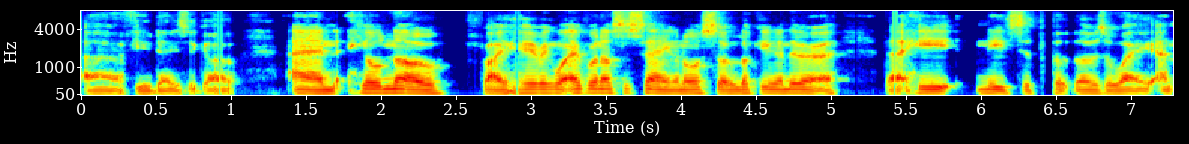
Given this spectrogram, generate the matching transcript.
uh, a few days ago, and he'll know by hearing what everyone else is saying and also looking in the mirror that he needs to put those away, and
